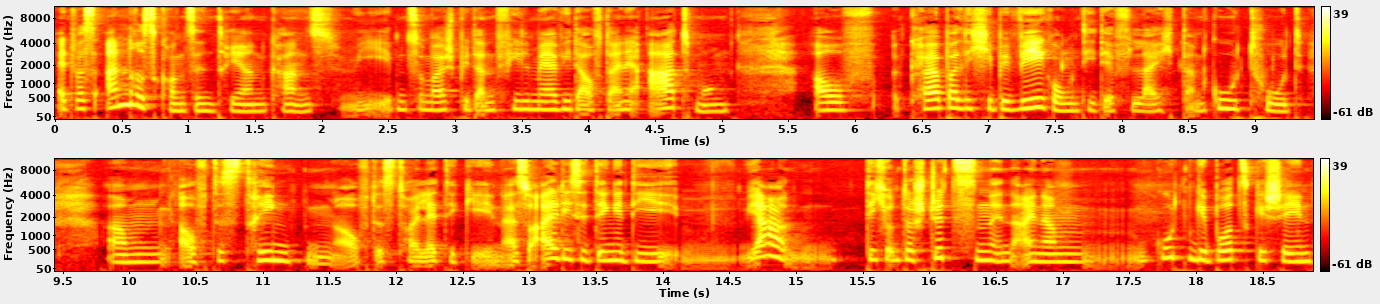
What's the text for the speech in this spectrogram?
etwas anderes konzentrieren kannst, wie eben zum Beispiel dann viel mehr wieder auf deine Atmung, auf körperliche Bewegung, die dir vielleicht dann gut tut, ähm, auf das Trinken, auf das Toilette gehen. Also all diese Dinge, die ja dich unterstützen in einem guten Geburtsgeschehen.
